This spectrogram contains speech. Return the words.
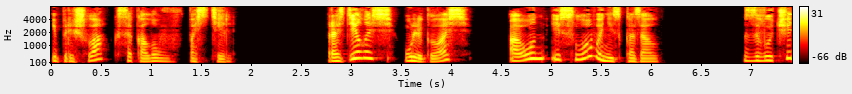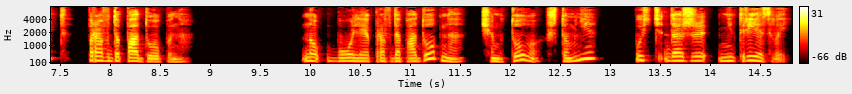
и пришла к Соколову в постель. Разделась, улеглась, а он и слова не сказал. Звучит правдоподобно. Но более правдоподобно, чем то, что мне, пусть даже не трезвой,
